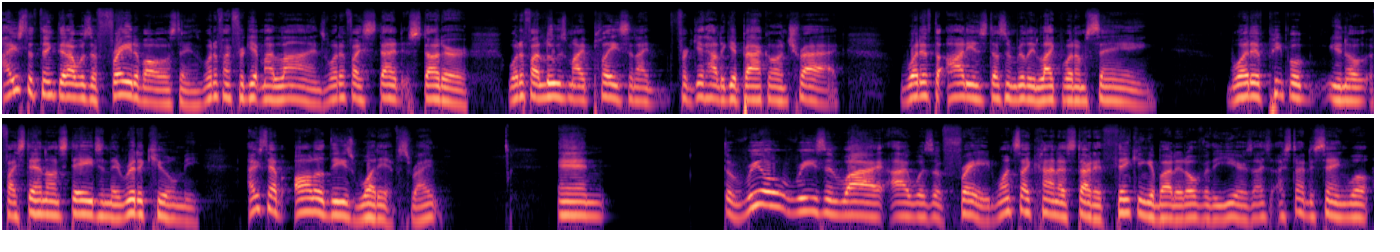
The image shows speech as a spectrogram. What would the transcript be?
I used to think that I was afraid of all those things. What if I forget my lines? What if I stutter? What if I lose my place and I forget how to get back on track? What if the audience doesn't really like what I'm saying? What if people, you know, if I stand on stage and they ridicule me? I used to have all of these what ifs, right? And the real reason why I was afraid, once I kind of started thinking about it over the years, I, I started saying, well,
